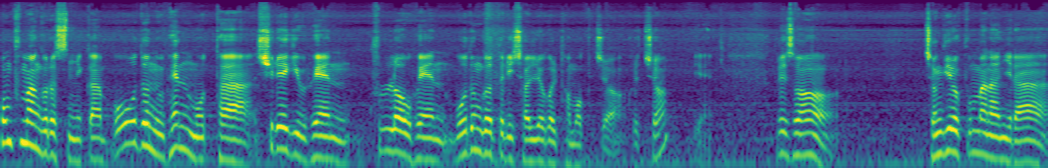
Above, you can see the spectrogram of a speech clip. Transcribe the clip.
콤프만 그렇습니까? 모든 팬 모타, 실외기 팬, 쿨러 팬 모든 것들이 전력을 더 먹죠. 그렇죠? 예. 그래서 전기료뿐만 아니라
